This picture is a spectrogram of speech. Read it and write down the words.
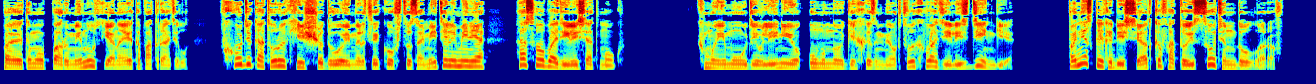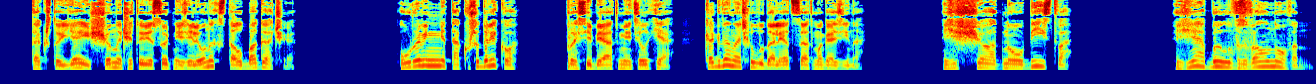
поэтому пару минут я на это потратил, в ходе которых еще двое мертвяков, что заметили меня, освободились от мук. К моему удивлению, у многих из мертвых водились деньги. По несколько десятков, а то и сотен долларов. Так что я еще на четыре сотни зеленых стал богаче. Уровень не так уж и далеко, про себя отметил я, когда начал удаляться от магазина. Еще одно убийство. Я был взволнован.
